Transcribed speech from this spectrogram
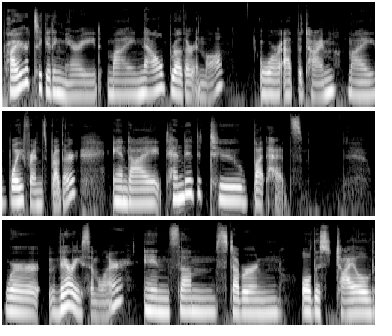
Prior to getting married, my now brother in law, or at the time, my boyfriend's brother, and I tended to butt heads. We're very similar in some stubborn, oldest child,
